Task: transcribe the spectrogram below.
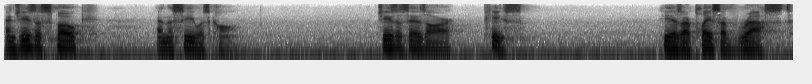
And Jesus spoke, and the sea was calm. Jesus is our peace, He is our place of rest.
